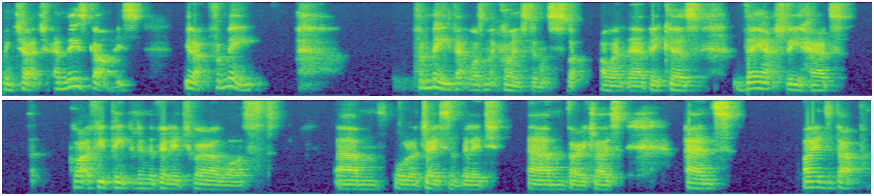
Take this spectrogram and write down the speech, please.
early. church, and these guys, you know, for me, for me, that wasn't a coincidence that I went there because they actually had quite a few people in the village where I was, um, or adjacent village, um, very close, and I ended up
